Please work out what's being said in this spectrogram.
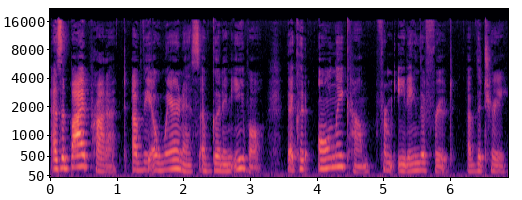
as a byproduct of the awareness of good and evil that could only come from eating the fruit of the tree.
